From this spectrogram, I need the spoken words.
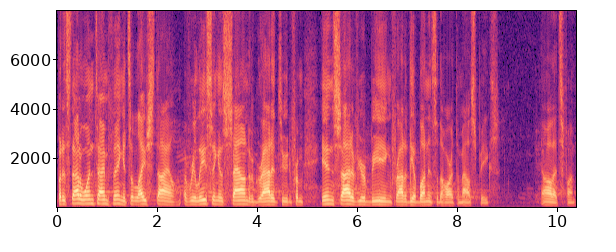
But it's not a one time thing, it's a lifestyle of releasing a sound of gratitude from inside of your being, for out of the abundance of the heart, the mouth speaks. Oh, that's fun.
